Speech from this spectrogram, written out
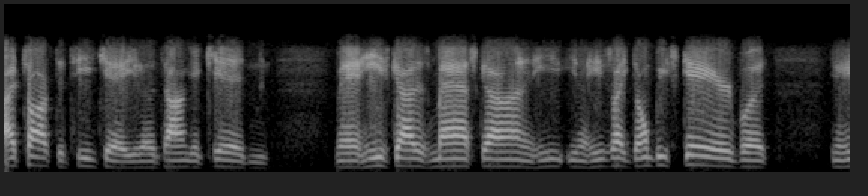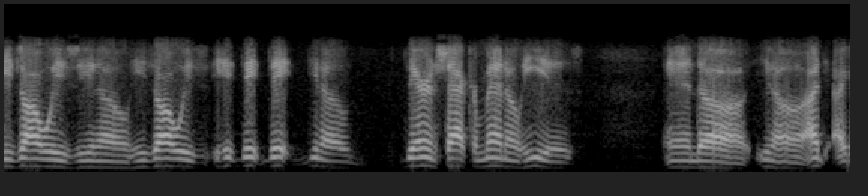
I talked to TK, you know, the Tonga kid, and man, he's got his mask on, and he, you know, he's like, don't be scared, but you know, he's always, you know, he's always, he, they, they, you know, they're in Sacramento, he is, and uh, you know, I, I,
